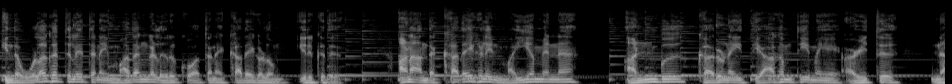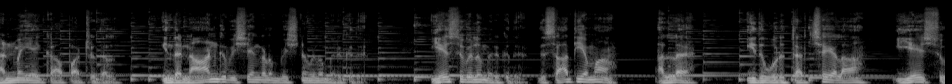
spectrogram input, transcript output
இந்த உலகத்தில் எத்தனை மதங்கள் இருக்கோ அத்தனை கதைகளும் இருக்குது. ஆனா அந்த கதைகளின் மையம் என்ன? அன்பு கருணை தியாகம் தீமையை அழித்து நன்மையை காப்பாற்றுதல். இந்த நான்கு விஷயங்களும் விஷ்ணுவிலும் இருக்குது. இயேசுவிலும் இருக்குது. இது சாத்தியமா? அல்ல. இது ஒரு தற்செயலா? இயேசு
